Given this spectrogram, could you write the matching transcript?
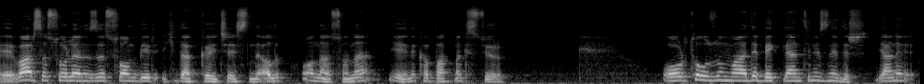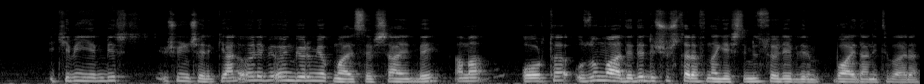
E, varsa sorularınızı son 1-2 dakika içerisinde alıp ondan sonra yayını kapatmak istiyorum. Orta uzun vade beklentiniz nedir? Yani 2021 3. çeyrek. Yani öyle bir öngörüm yok maalesef Şahin Bey. Ama orta uzun vadede düşüş tarafına geçtiğimizi söyleyebilirim bu aydan itibaren.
